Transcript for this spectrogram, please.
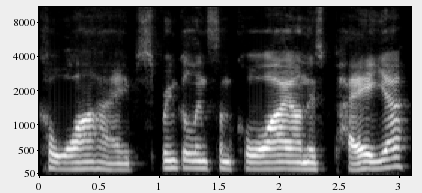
Kawhi, sprinkle in some Kawhi on this paella,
